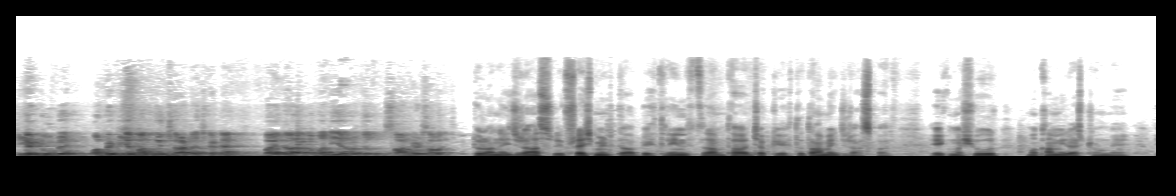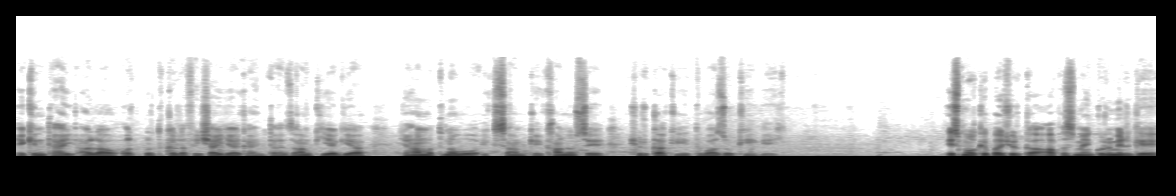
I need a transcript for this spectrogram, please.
ٹیئر 2 پہ اور پھر ٹیئر 1 کو انشاءاللہ ٹچ کرنا ہے۔ بائی دا 1 ایئر اور جو سال ڈیڑھ سال۔ دوران اجلاس ریفریشمنٹ کا بہترین انتظام تھا جبکہ اختتام اجلاس پر ایک مشہور مقامی ریسٹورنٹ میں ایک انتہائی اعلیٰ اور پرتکلف اشائیہ کا انتظام کیا گیا۔ جہاں متنوع اقسام کے کھانوں سے شرکا کی توازو کی گئی۔ اس موقع پر شرکا آپس میں گل مل گئے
